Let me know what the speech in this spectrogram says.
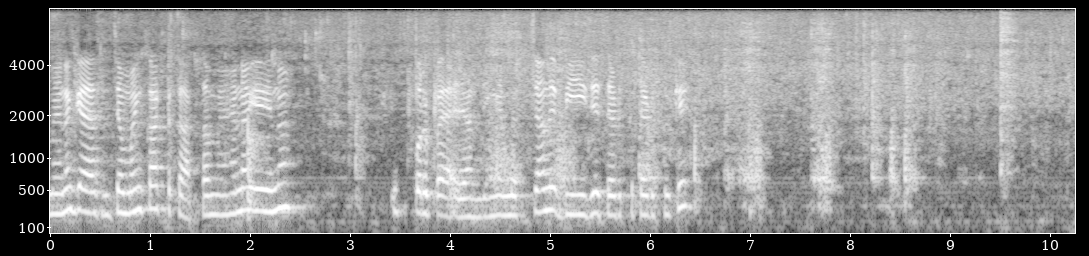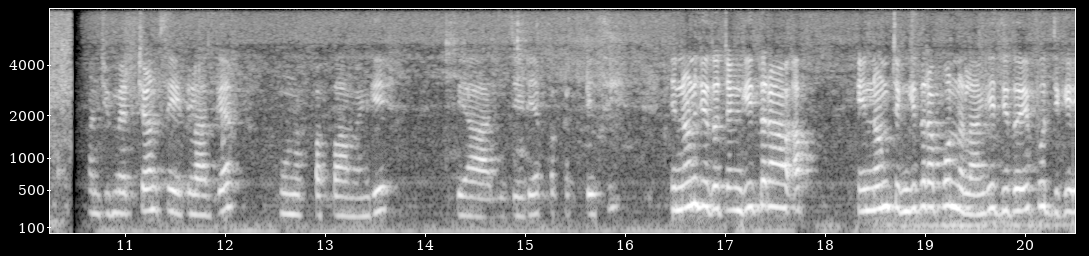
ਮੈਂ ਨਾ ਗੈਸ ਜਮਾਂ ਹੀ ਘੱਟ ਕਰਤਾ, ਮੈਂ ਹੈ ਨਾ ਇਹ ਨਾ ਉੱਪਰ ਪੈ ਜਾਂਦੀਆਂ ਮਿਰਚਾਂ ਦੇ ਬੀਜ ਇਹ ਤੜਕ ਤੜਕ ਕੇ। ਹਾਂਜੀ, ਮਿਰਚਾਂ ਨੂੰ ਸੇਕ ਲੱਗ ਗਿਆ, ਹੁਣ ਆਪਾਂ ਪਾਵਾਂਗੇ ਪਿਆਜ਼ ਜਿਹੜੇ ਆਪਾਂ ਕੱਟੇ ਸੀ, ਇਹਨਾਂ ਨੂੰ ਜਦੋਂ ਚੰਗੀ ਤਰ੍ਹਾਂ ਆਪ- ਇਹਨਾਂ ਨੂੰ ਚੰਗੀ ਤਰ੍ਹਾਂ ਭੁੰਨ ਲਾਂਗੇ, ਜਦੋਂ ਇਹ ਭੁੱਜ ਗਏ,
